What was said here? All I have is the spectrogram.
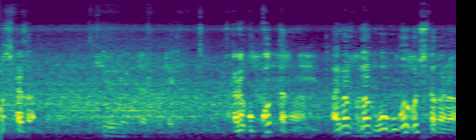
落ちたか。あれ怒ったかな？あなんかなんか落ちたかな？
